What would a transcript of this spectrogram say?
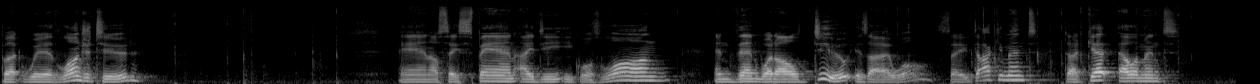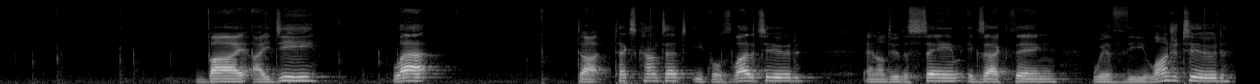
but with longitude, and I'll say span ID equals long, and then what I'll do is I will say document.get element by ID lat dot text content equals latitude, and I'll do the same exact thing with the longitude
